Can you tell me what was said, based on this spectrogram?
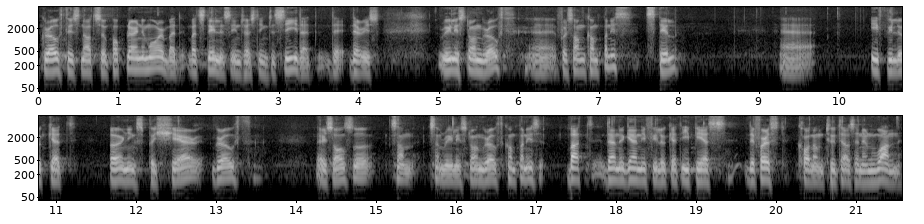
growth is not so popular anymore, but still it's interesting to see that there is really strong growth uh, for some companies still. If we look at earnings per share growth, there's also some really strong growth companies. But then again, if you look at EPS, the first column, 2001,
